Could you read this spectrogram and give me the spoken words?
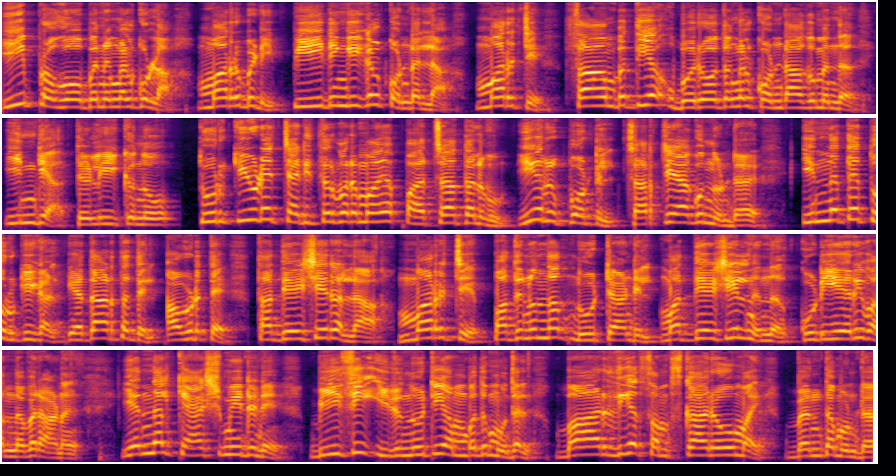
ഈ പ്രകോപനങ്ങൾക്കുള്ള മറുപടി പീരങ്കികൾ കൊണ്ടല്ല മറിച്ച് സാമ്പത്തിക ഉപരോധങ്ങൾ കൊണ്ടാകുമെന്ന് ഇന്ത്യ തെളിയിക്കുന്നു. തുർക്കിയുടെ ചരിത്രപരമായ പശ്ചാത്തലവും ഈ റിപ്പോർട്ടിൽ ചർച്ചയാകുന്നുണ്ട്. ഇന്നത്തെ തുർക്കികൾ യഥാർത്ഥത്തിൽ അവിടുത്തെ തദ്ദേശീയരല്ല. മറിച്ച് പതിനൊന്നാം നൂറ്റാണ്ടിൽ മധ്യേഷ്യയിൽ നിന്ന് കുടിയേറി വന്നവരാണ്. എന്നാൽ കാശ്മീരിന് ബി സി ഇരുന്നൂറ്റി അമ്പത് മുതൽ ഭാരതീയ സംസ്കാരവുമായി ബന്ധമുണ്ട്.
